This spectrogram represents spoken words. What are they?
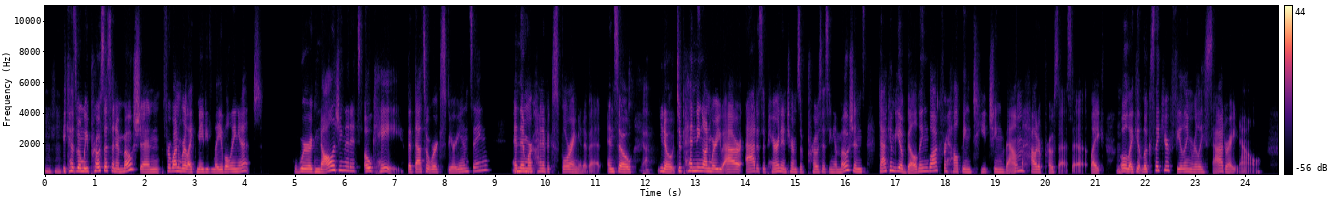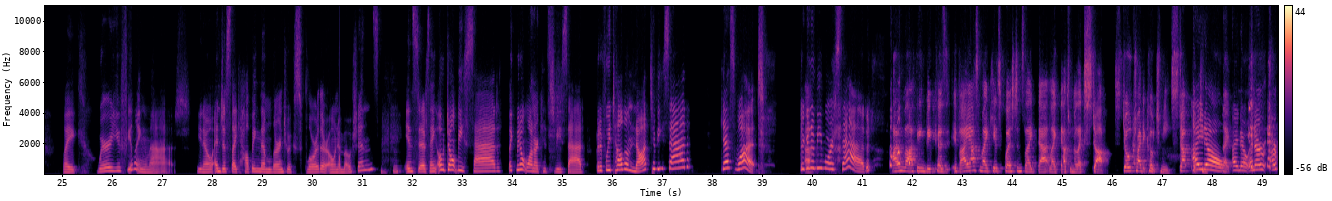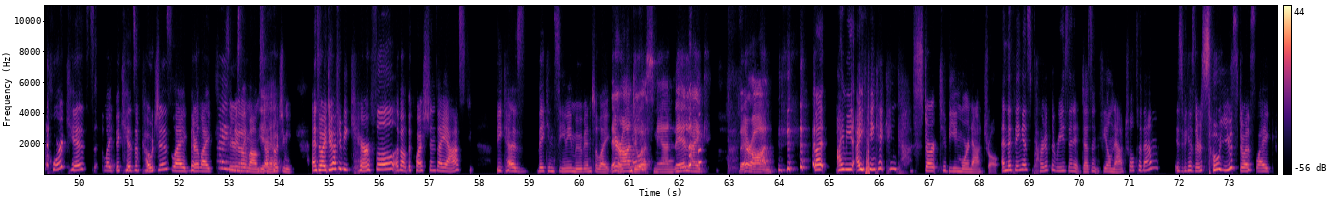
Mm-hmm. Because when we process an emotion, for one, we're like maybe labeling it, we're acknowledging that it's okay that that's what we're experiencing. And then we're mm-hmm. kind of exploring it a bit. And so, yeah. you know, depending on where you are at as a parent in terms of processing emotions, that can be a building block for helping teaching them how to process it. Like, oh, mm-hmm. oh, like it looks like you're feeling really sad right now. Like, where are you feeling that? you know, and just like helping them learn to explore their own emotions mm-hmm. instead of saying, oh, don't be sad. Like, we don't want our kids to be sad. But if we tell them not to be sad, guess what? They're going to uh, be more sad. I'm laughing because if I ask my kids questions like that, like that's when they're like, stop, don't try to coach me. Stop I know, like, I know. And our, our poor kids, like the kids of coaches, like they're like, seriously, mom, yeah. stop coaching me. And so I do have to be careful about the questions I ask because they can see me move into like they're on to us, man. They're like they're on. but I mean, I think it can start to be more natural. And the thing is, part of the reason it doesn't feel natural to them is because they're so used to us like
